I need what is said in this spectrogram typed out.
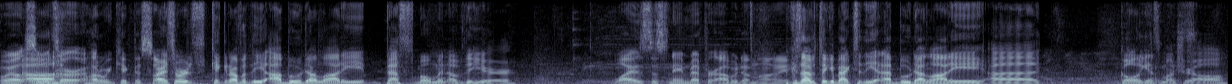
Well, so Uh, what's our? How do we kick this off? All right, so here? we're just kicking off with the Abu Danladi best moment of the year Why is this named after Abu Danladi? because I was thinking back to the Abu Danladi uh, goal against Montreal.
